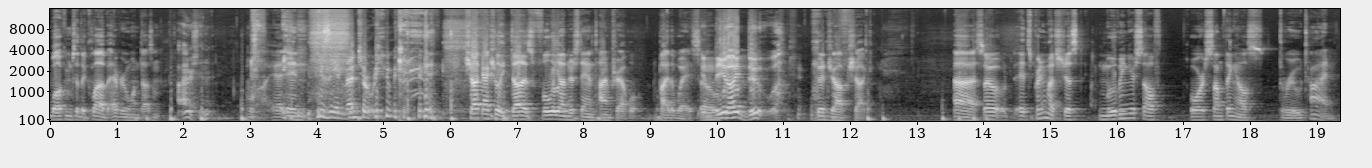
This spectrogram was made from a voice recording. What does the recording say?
welcome to the club. Everyone doesn't. I understand it. Well, in He's the inventor. What do you mean? Chuck actually does fully understand time travel. By the way, so I do. Good job, Chuck. Uh, so it's pretty much just moving yourself or something else through time.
